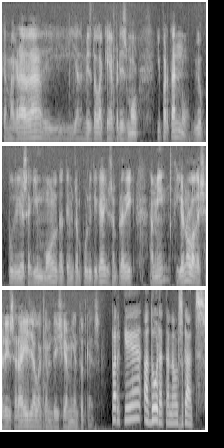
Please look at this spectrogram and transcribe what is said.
que m'agrada i, i a més de la que he après molt. I per tant no, jo podria seguir molt de temps en política, jo sempre dic, a mi, jo no la deixaré, serà ella la que em deixi a mi en tot cas. Per què adora tant els gats?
